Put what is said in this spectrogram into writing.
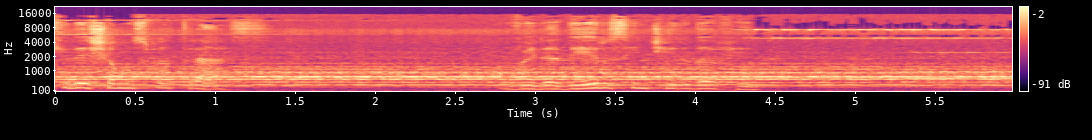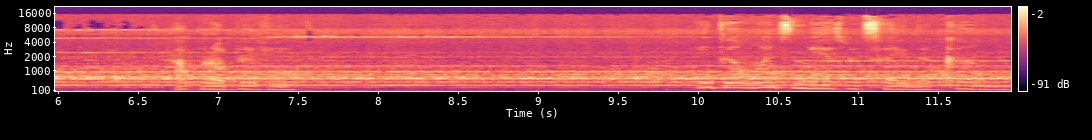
que deixamos para trás o verdadeiro sentido da vida, a própria vida. Então, antes mesmo de sair da cama,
